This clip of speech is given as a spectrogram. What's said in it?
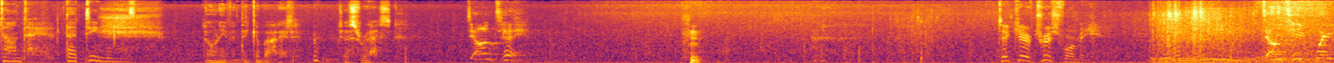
Dante, that demon is. Don't even think about it. Just rest. Dante! Take care of Trish for me. Dante, wait!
